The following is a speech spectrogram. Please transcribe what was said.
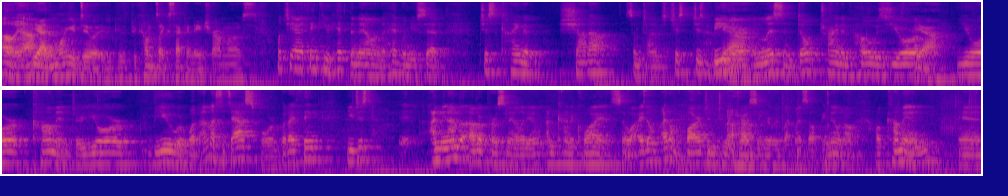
Oh yeah. Yeah, the more you do it, it becomes like second nature almost. Well, gee, I think you hit the nail on the head when you said, just kind of shut up sometimes. Just just be Yeah. there and listen. Don't try and impose your Yeah. your comment or your view or what, unless it's asked for. But I think you just. I mean, I'm have a personality. I'm, I'm kind of quiet, so I don't I don't barge into a Uh-huh. dressing room and let myself be known. I'll I'll come in and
